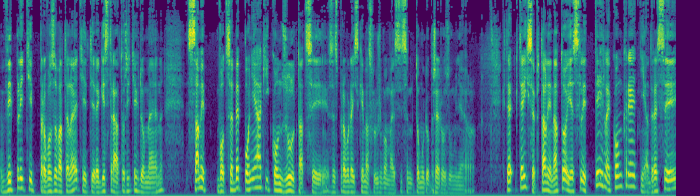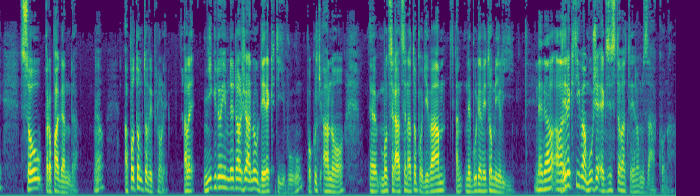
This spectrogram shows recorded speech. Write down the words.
vypli ti provozovatelé, ti, ti registrátoři těch domén, sami od sebe po nějaký konzultaci se spravodajskými službami, jestli jsem tomu dobře rozuměl, kterých se ptali na to, jestli tyhle konkrétní adresy jsou propaganda. Jo? A potom to vypnuli. Ale nikdo jim nedal žádnou direktivu, pokud ano, eh, moc rád se na to podívám a nebude mi to milý. Nedal, ale... Direktiva může existovat jenom zákona.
